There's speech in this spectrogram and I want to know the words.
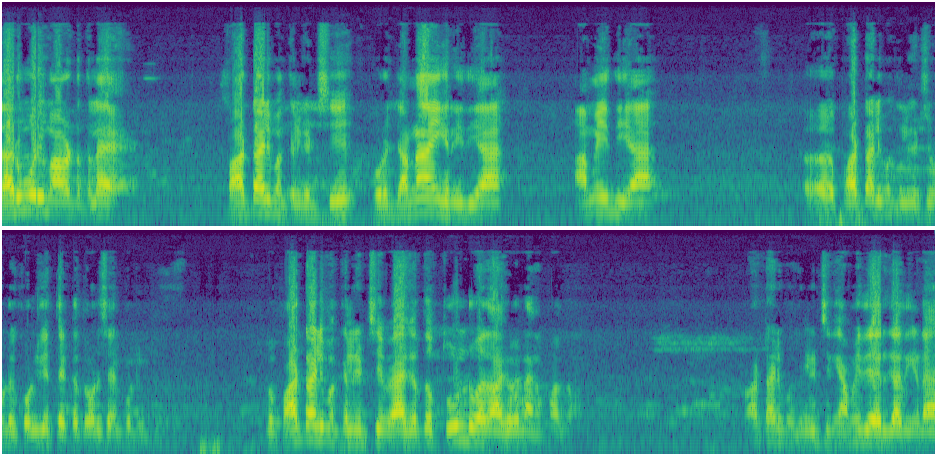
தருமபுரி மாவட்டத்தில் பாட்டாளி மக்கள் கட்சி ஒரு ஜனநாயக ரீதியாக அமைதியாக பாட்டாளி மக்கள் கட்சியினுடைய கொள்கை திட்டத்தோடு செயல்பட்டு இருக்குது இப்போ பாட்டாளி மக்கள் கட்சி வேகத்தை தூண்டுவதாகவே நாங்கள் பார்க்குறோம் பாட்டாளி மக்கள் கட்சி நீ அமைதியாக இருக்காதீங்கடா.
